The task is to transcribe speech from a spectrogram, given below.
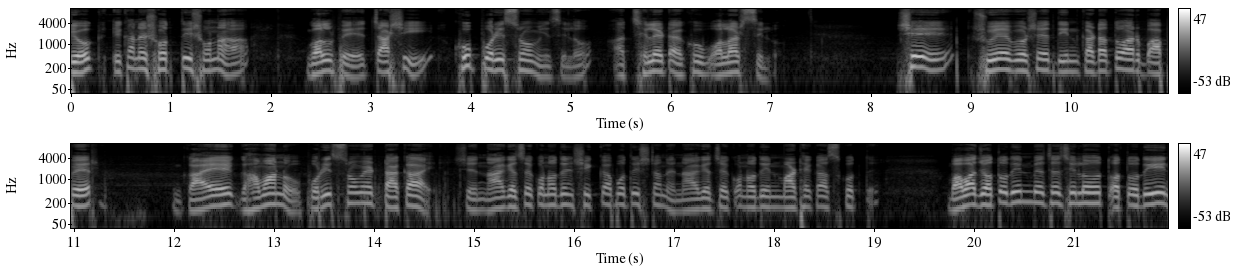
হোক এখানে সত্যি শোনা, গল্পে চাষি খুব পরিশ্রমী ছিল আর ছেলেটা খুব অলস ছিল। সে শুয়ে বসে দিন কাটাতো আর বাপের গায়ে ঘামানো পরিশ্রমের টাকায় সে না গেছে কোনো দিন শিক্ষা প্রতিষ্ঠানে, না গেছে কোনো দিন মাঠে কাজ করতে। বাবা যতদিন বেঁচে ছিল ততদিন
